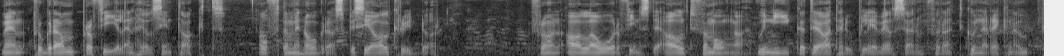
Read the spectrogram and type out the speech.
Men programprofilen hölls intakt, ofta med några specialkryddor. Från alla år finns det allt för många unika teaterupplevelser för att kunna räkna upp.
